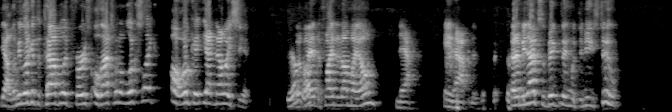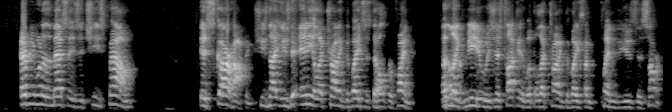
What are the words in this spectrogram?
yeah, let me look at the tablet first. Oh, that's what it looks like? Oh, okay. Yeah, now I see it. Yeah. But if I had to find it on my own, nah, ain't happening. and I mean, that's the big thing with Denise, too. Every one of the Messiers that she's found is star hopping. She's not used to any electronic devices to help her find it. Unlike me, who was just talking about the electronic device I'm planning to use this summer.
